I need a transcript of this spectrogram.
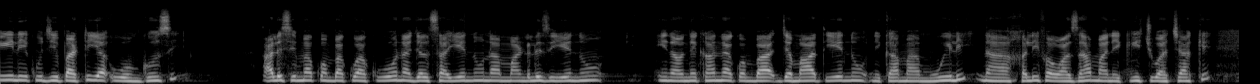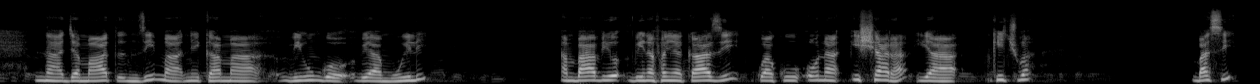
ili kujipatia uongozi. Alisema kwamba kwa kuona jalsa yenu na maandalizi yenu inaonekana kwamba jamaat yenu ni kama mwili na khalifa wa zama ni kichwa chake na jamaat nzima ni kama viungo vya mwili ambavyo vinafanya kazi kwa kuona ishara ya kichwa. Basi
